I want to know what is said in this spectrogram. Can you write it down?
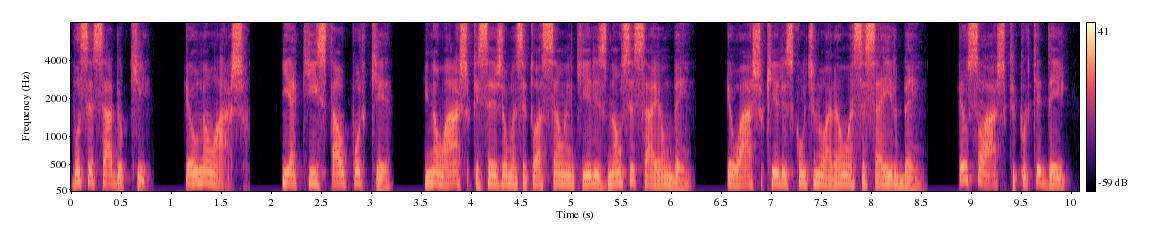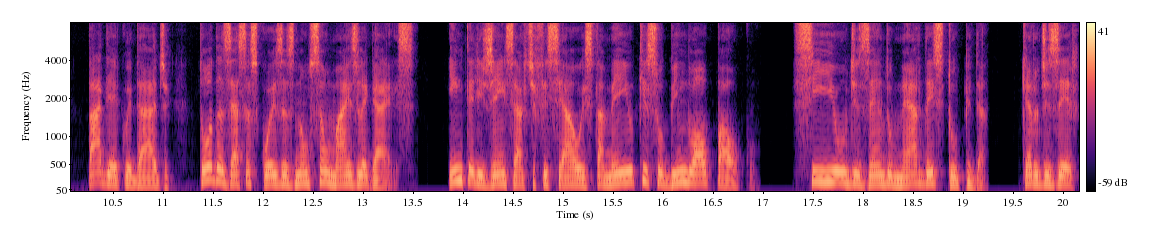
Você sabe o que? Eu não acho. E aqui está o porquê. E não acho que seja uma situação em que eles não se saiam bem. Eu acho que eles continuarão a se sair bem. Eu só acho que porque dei, pague a equidade, todas essas coisas não são mais legais. Inteligência artificial está meio que subindo ao palco. CEO dizendo merda estúpida. Quero dizer,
